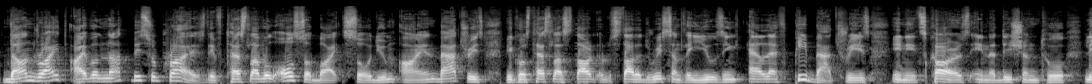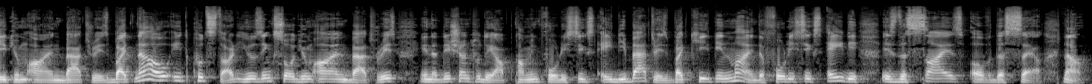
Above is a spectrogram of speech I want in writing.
Done right, I will not be surprised if Tesla will also buy sodium ion batteries because Tesla start, started recently using LFP batteries in its cars in addition to lithium ion batteries. But now it could start using sodium ion batteries in addition to the upcoming 4680 batteries. But keep in mind the 46 680 is the size of the cell. Now,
